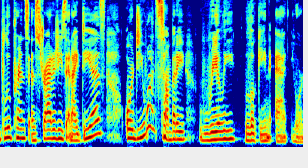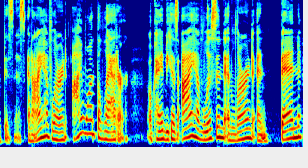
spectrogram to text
blueprints and strategies and ideas? Or do you want somebody really looking at your business? And I have learned I want the latter, okay? Because I have listened and learned and been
